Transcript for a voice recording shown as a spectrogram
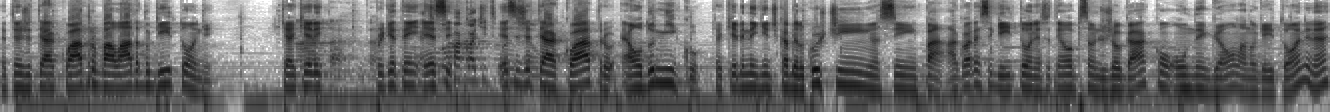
Eu tenho o GTA 4 balada do Gay Tony. Que é aquele tá, tá. porque tem É tipo esse um pacote de esse. GTA 4 é o do Nico, que é aquele neguinho de cabelo curtinho assim, pá. Agora esse Gay Tony, você tem a opção de jogar com o negão lá no Gay Tony, né?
